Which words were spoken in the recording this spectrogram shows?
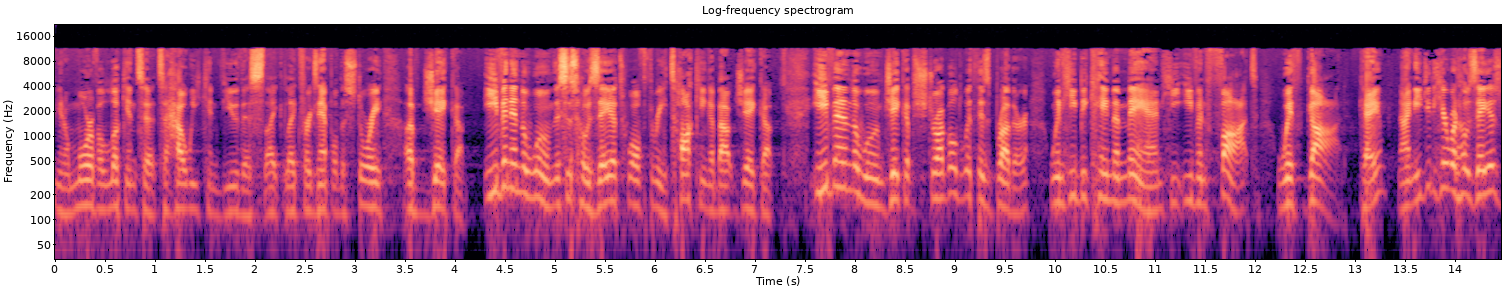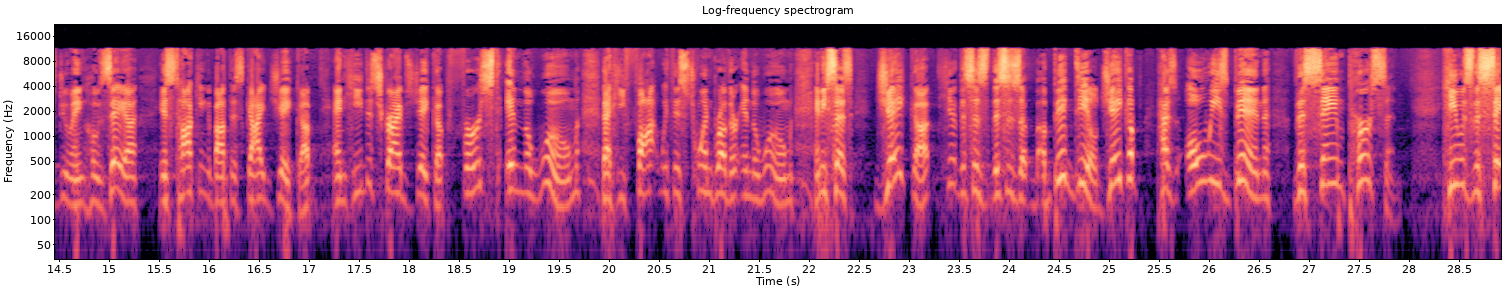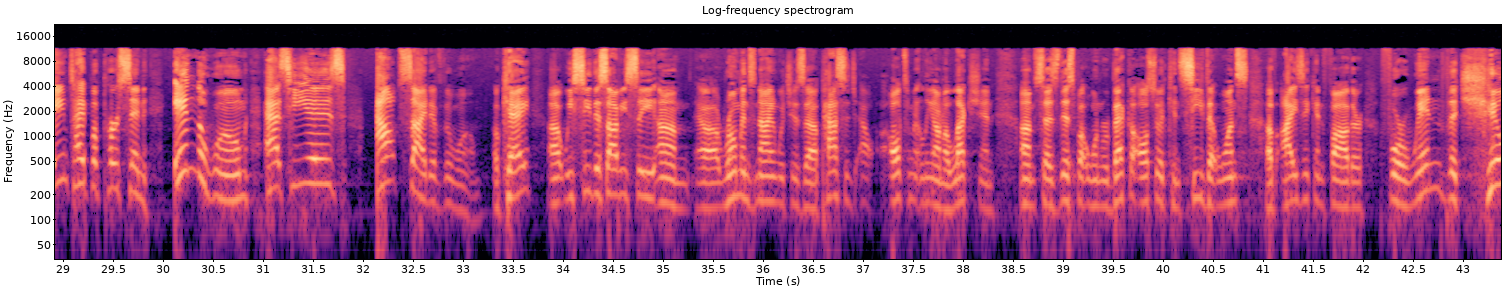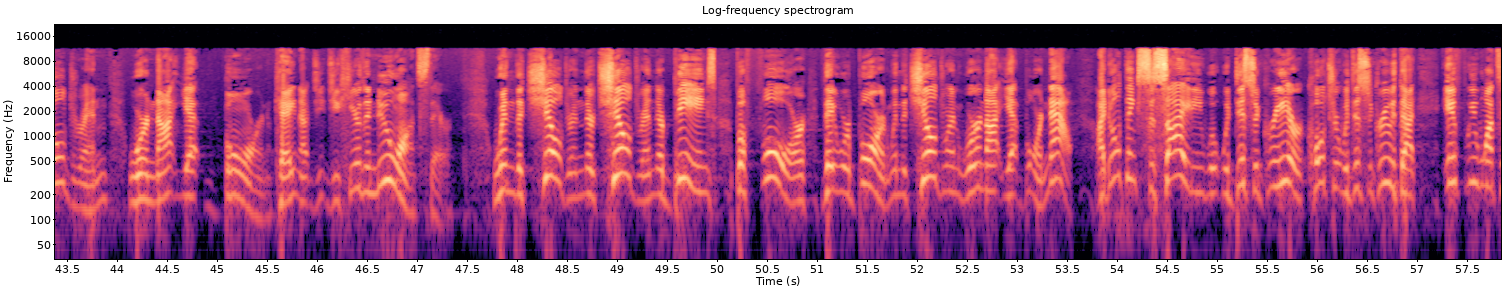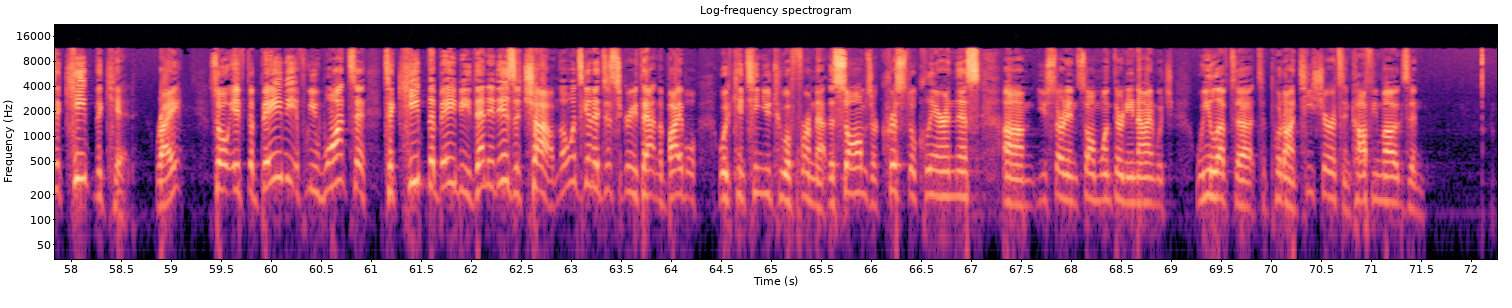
you know, more of a look into to how we can view this. Like, like, for example, the story of Jacob. Even in the womb, this is Hosea 12.3, talking about Jacob. Even in the womb, Jacob struggled with his brother. When he became a man, he even fought with God. Okay? Now I need you to hear what Hosea is doing. Hosea is talking about this guy Jacob, and he describes Jacob first in the womb, that he fought with his twin brother in the womb. And he says, Jacob, here, this is, this is a, a big deal. Jacob has always been the same person. He was the same type of person in the womb as he is outside of the womb. Okay? Uh, we see this obviously, um, uh, Romans 9, which is a passage ultimately on election, um, says this But when Rebekah also had conceived at once of Isaac and father, for when the children were not yet born. Okay? Now, do, do you hear the nuance there? When the children, they're children, they're beings before they were born, when the children were not yet born. Now, I don't think society would, would disagree or culture would disagree with that if we want to keep the kid, right? So if the baby, if we want to, to keep the baby, then it is a child. No one's going to disagree with that, and the Bible would continue to affirm that. The Psalms are crystal clear in this. Um, you started in Psalm 139, which we love to, to put on t shirts and coffee mugs and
